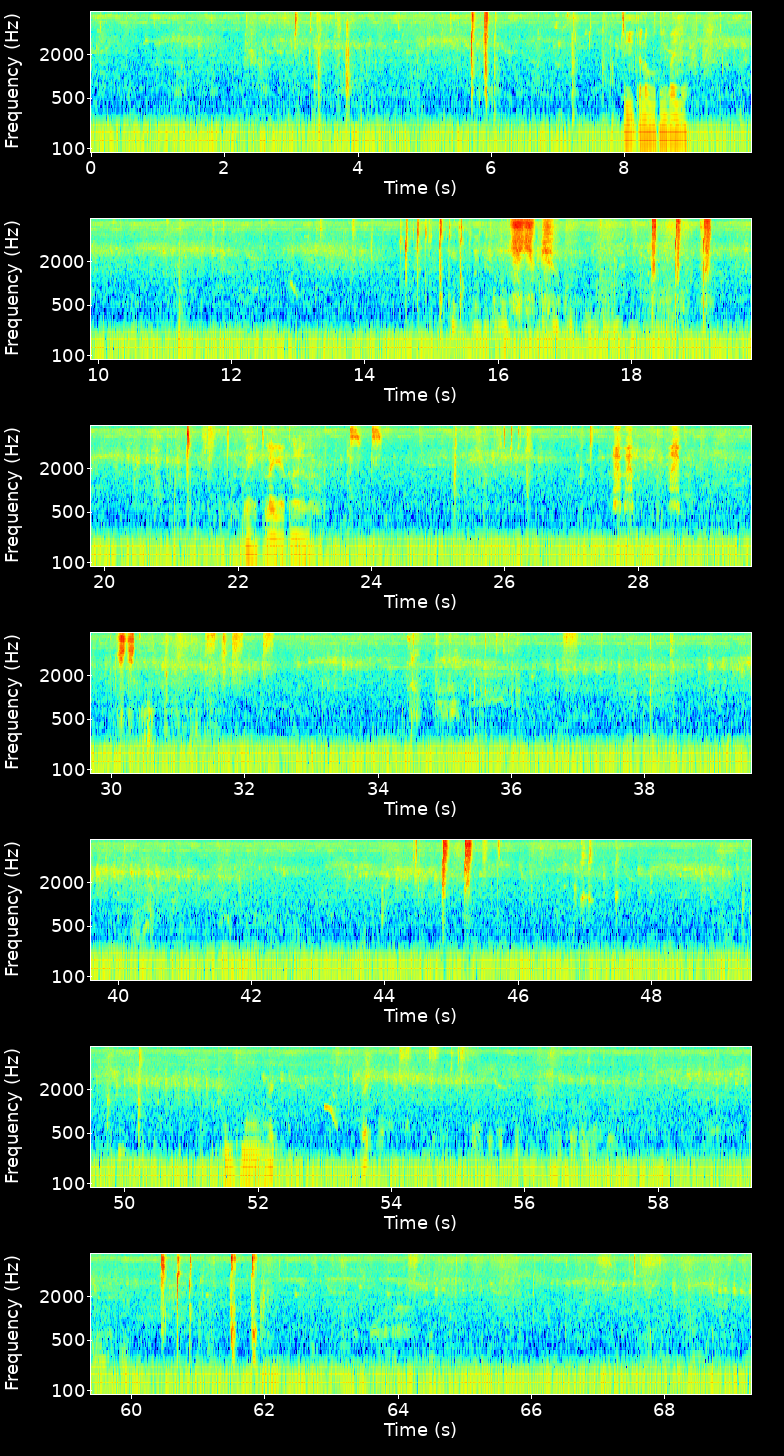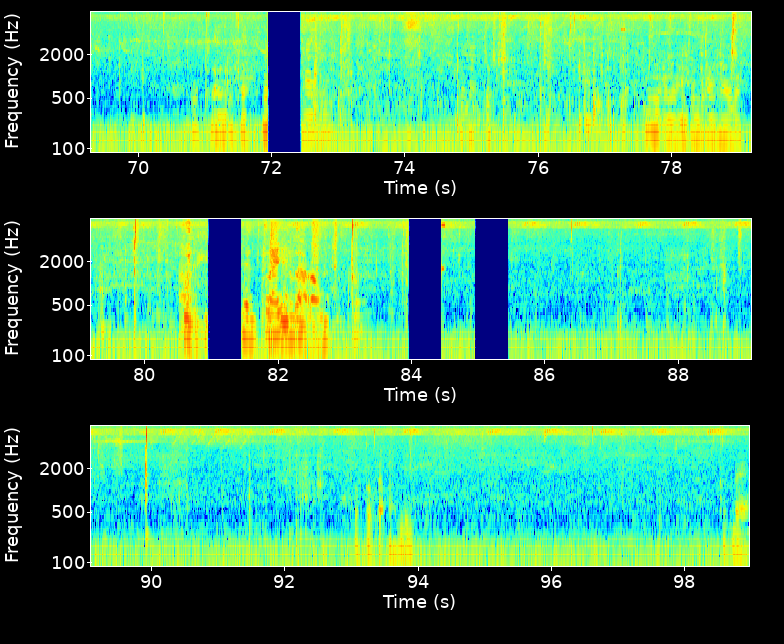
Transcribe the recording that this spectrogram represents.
tí ta lâu mới vay vậy bẹt lẹt nè. happen tomorrow. Nick. Nick. Long được rồi. Hay nữa. Còn lại chút. Mình ăn ăn tôm rang hay không? Ui thương rất là rộng. Phục tập ổn định Phục đẹp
